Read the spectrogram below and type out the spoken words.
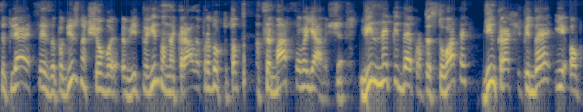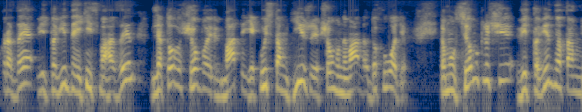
цепляють цей запобіжник, щоб відповідно не крали продукти. Тобто це масове явище. Він не піде протестувати, він краще піде і обкраде відповідно якийсь магазин для того, щоб мати якусь там їжу, якщо йому немає доходів. Тому в цьому ключі відповідно там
